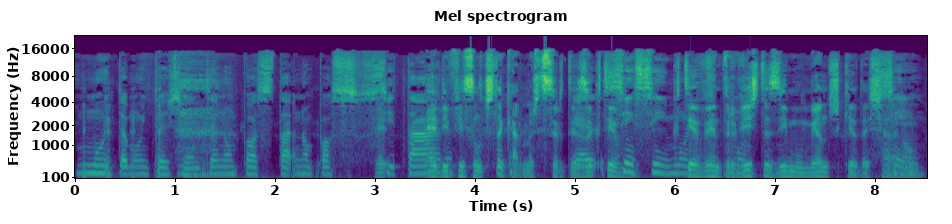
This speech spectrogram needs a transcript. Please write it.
muita, muita gente. Eu não posso, não posso citar. É, é difícil destacar, mas de certeza é, que teve, sim, sim, que muito, teve entrevistas muito, e momentos que a deixaram. Sim.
